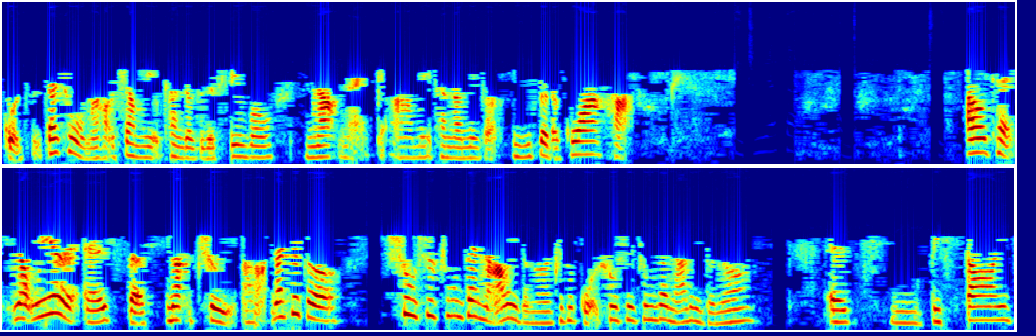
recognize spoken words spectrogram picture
果子，但是我们好像没有看到这个 silver nutmeg 啊，没有看到那个银色的瓜哈。OK，那 where is the nut tree 啊？那这个 树是种在哪里的呢？这个果树是种在哪里的呢？It's beside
